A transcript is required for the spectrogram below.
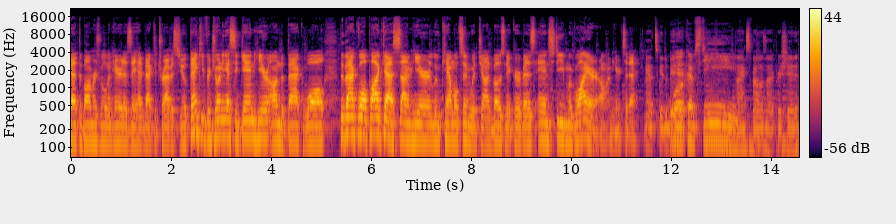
that the Bombers will inherit as they head back to Travis Field. Thank you for joining us again here on the Back Wall, the Back Wall podcast. I'm here, Luke Hamilton, with John Bose, Nick Gerbez, and Steve McGuire on here today. Yeah, it's good to be Welcome, Steve. Thanks, fellas. I appreciate it.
